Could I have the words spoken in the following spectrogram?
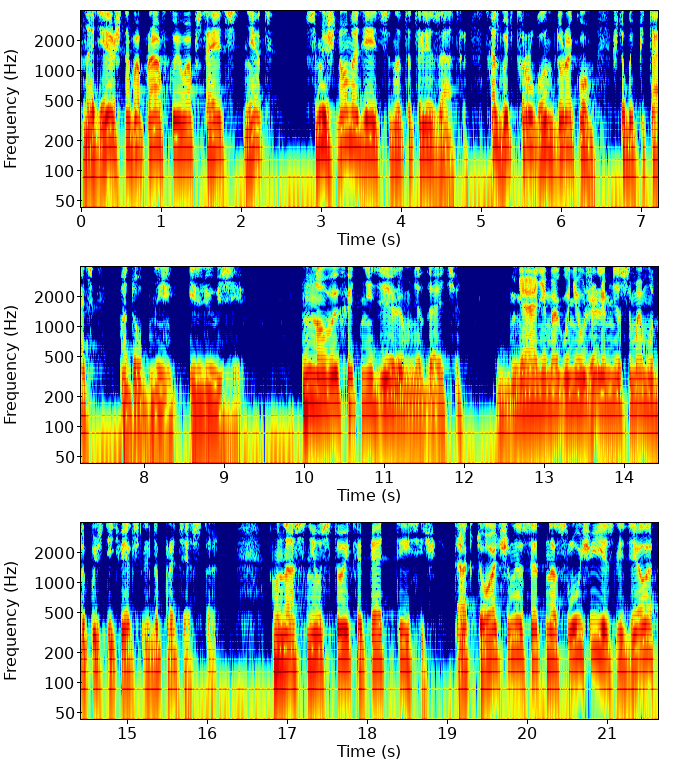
Надежд на поправку его обстоятельств нет. Смешно надеяться на тотализатор. Надо быть круглым дураком, чтобы питать подобные иллюзии. Но вы хоть неделю мне дайте. Дня не могу, неужели мне самому допустить вексель до протеста? У нас неустойка пять тысяч. Так точно, это на случай, если дело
